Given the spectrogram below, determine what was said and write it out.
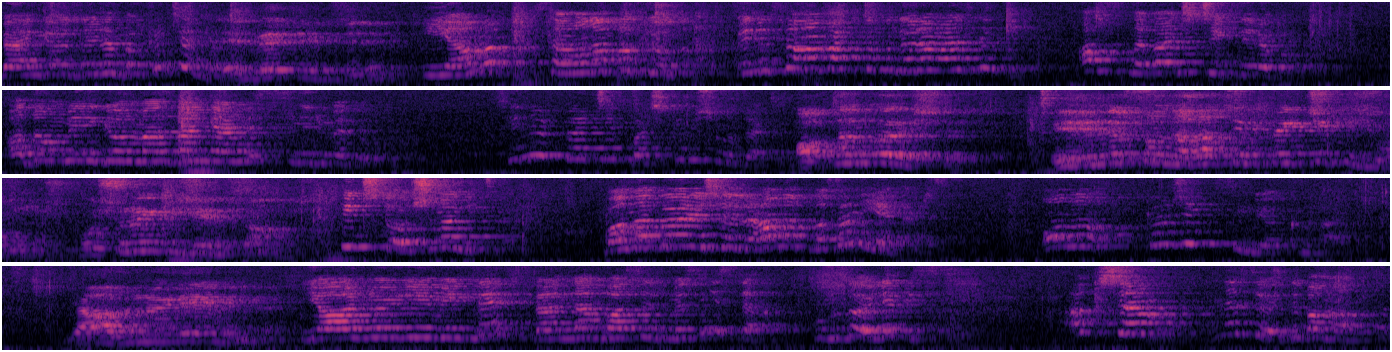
Ben gözlerine bakınca mı? Elbette güzelim. İyi ama sen ona bakıyordun. Benim sana baktığımı göremezdin ki. Aslında ben çiçeklere bakıyorum. Adam beni görmezden gelmesi sinirime dokun. Seni ürpertecek başka bir şey olacak. Aklın karıştı. Elinde sonradan seni pek çekici bulmuş. Hoşuna gideceğini sanmış. Hiç de hoşuma gitmiyor. Bana böyle şeyleri anlatmasan iyi edersin. Onu göreceksin bu yakınlarda. Yarın öğle yemeğinde. Yarın öğle yemeğinde benden bahsedilmesini istemem. Bunu böyle bilsin. Akşam ne söyledi bana anlatır.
